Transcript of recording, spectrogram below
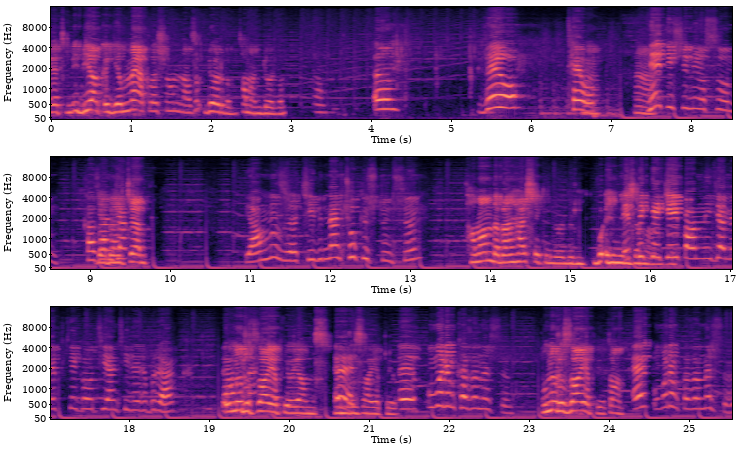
Evet bir, bir dakika yanına yaklaşmam lazım. Gördüm tamam gördüm. Em, Veo, Teo, Hı. Ne düşünüyorsun? Kazanacak. Gebereceğim. Yalnız rakibinden çok üstünsün. Tamam da ben her şekilde öldürürüm. Bu Emircan Epic abi. Ege'yi banlayacağım. Epic Ege TNT'leri bırak. Ben- Onu Rıza yapıyor yalnız. Onu Evet. Rıza yapıyor. e, umarım kazanırsın. Onu Rıza yapıyor tamam. Evet umarım kazanırsın.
